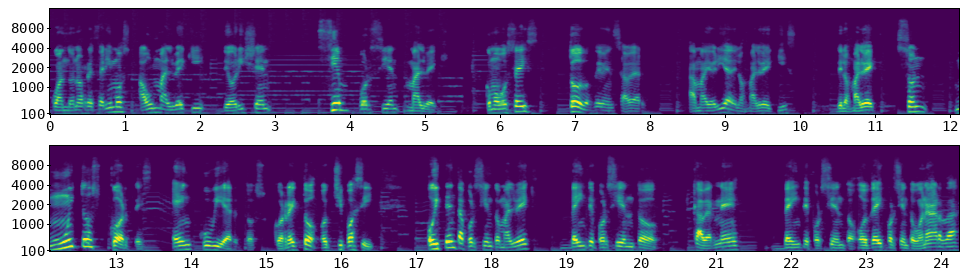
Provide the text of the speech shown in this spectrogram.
cuando nos referimos a un Malbec de origen 100% Malbec. Como vocês todos deben saber, a mayoría de los Malbequis, de los Malbec, son muchos cortes encubiertos, ¿correcto? O tipo así, 80% Malbec, 20% Cabernet, 20% o 10% Bonarda,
